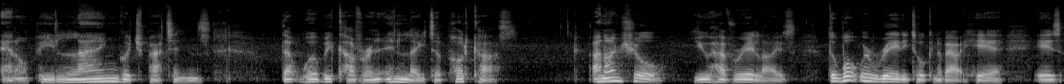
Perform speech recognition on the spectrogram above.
NLP language patterns that we'll be covering in later podcasts. And I'm sure you have realized that what we're really talking about here is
